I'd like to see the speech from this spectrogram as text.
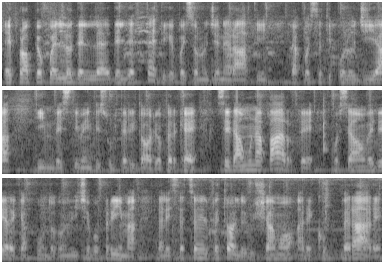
è proprio quello del, degli effetti che poi sono generati da questa tipologia di investimenti sul territorio perché se da una parte possiamo vedere che appunto come dicevo prima dalle stazioni del petrolio riusciamo a recuperare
